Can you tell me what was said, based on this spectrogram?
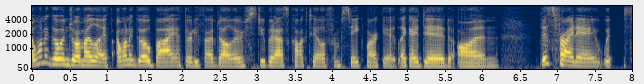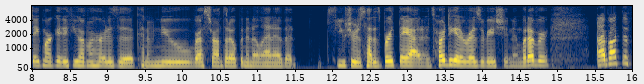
I want to go enjoy my life. I want to go buy a $35 stupid ass cocktail from Steak Market like I did on this Friday. Steak Market, if you haven't heard, is a kind of new restaurant that opened in Atlanta that Future just had his birthday at, and it's hard to get a reservation and whatever. And I bought the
